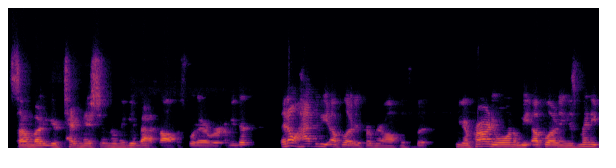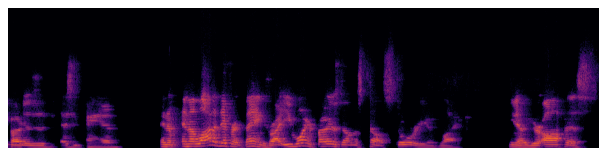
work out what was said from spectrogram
somebody, your technicians when they get back to office, whatever. I mean, they don't have to be uploaded from your office, but you know, priority one will be uploading as many photos as, as you can, and and a lot of different things, right? You want your photos to almost tell a story of like, you know, your office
